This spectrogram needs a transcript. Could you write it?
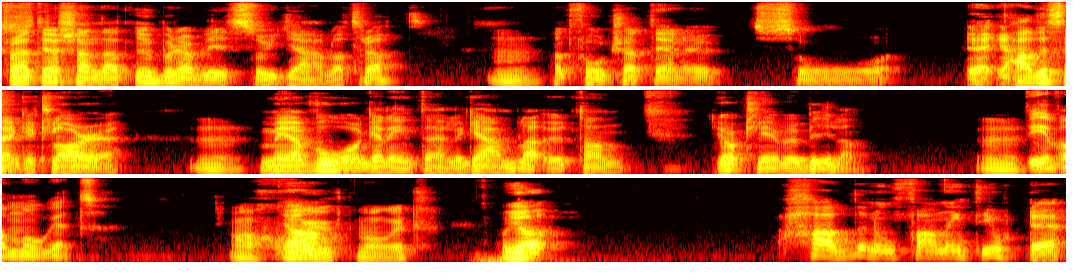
För att jag kände att nu börjar jag bli så jävla trött. Mm. Att fortsätter jag nu så... Jag, jag hade säkert klarat det. Mm. Men jag vågade inte heller gambla utan jag klev ur bilen. Mm. Det var moget. Ja, sjukt Ja. moget. Och jag hade nog fan inte gjort det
